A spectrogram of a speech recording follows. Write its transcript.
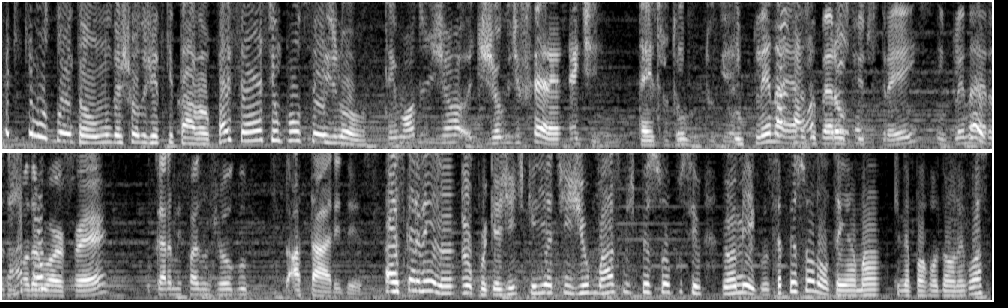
Por que, que mudou então? Não deixou do jeito que tava? Faz CS 1.6 de novo. Tem modo de, jo- de jogo diferente. dentro do, do game. Em plena era do. Battlefield 3, em plena era do. Modern Warfare, o cara me faz um jogo Atari desse. Aí os caras vêm, não, porque a gente queria atingir o máximo de pessoa possível. Meu amigo, se a pessoa não tem a máquina pra rodar um negócio,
